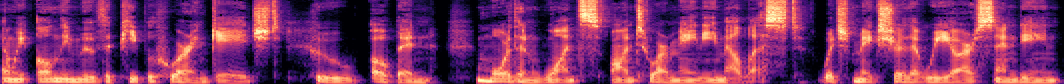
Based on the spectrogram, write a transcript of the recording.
and we only move the people who are engaged, who open more than once onto our main email list, which makes sure that we are sending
